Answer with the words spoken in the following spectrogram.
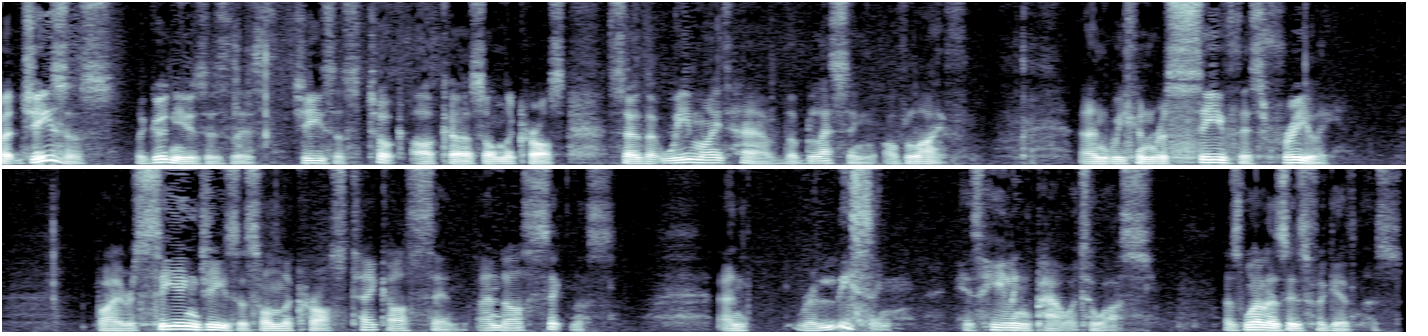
But Jesus, the good news is this Jesus took our curse on the cross so that we might have the blessing of life. And we can receive this freely by seeing Jesus on the cross take our sin and our sickness and releasing his healing power to us, as well as his forgiveness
